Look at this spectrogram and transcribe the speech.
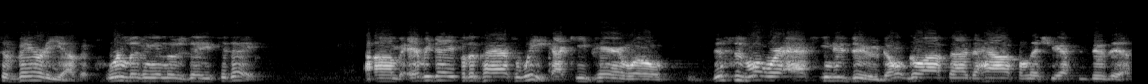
severity of it. We're living in those days today. Um, every day for the past week, I keep hearing, well, this is what we're asking you to do. Don't go outside the house unless you have to do this.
